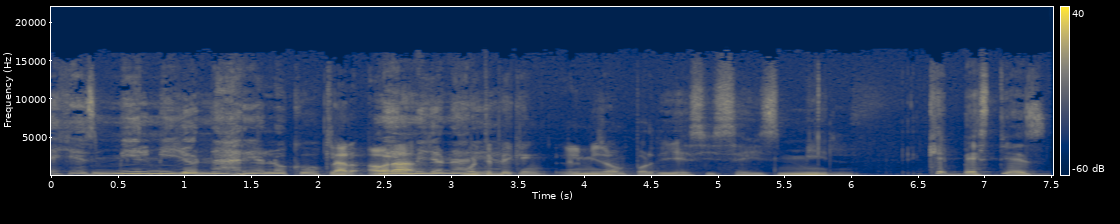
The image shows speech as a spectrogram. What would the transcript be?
Ella es mil millonaria, loco. Claro, ahora Mil millonaria. multipliquen el millón por 16 mil. ¡Qué bestia es!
